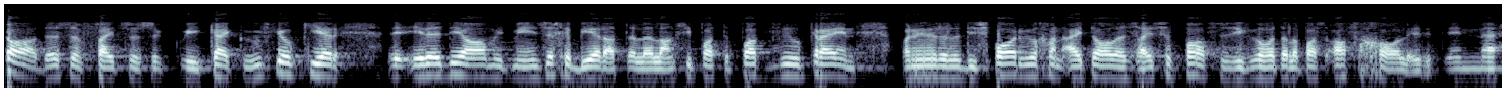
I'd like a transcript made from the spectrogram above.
Ja, dis 'n feit soos 'n koei. Kyk, hoeveel keer het dit nie al met mense gebeur dat hulle langs die pad 'n padwiel kry en wanneer hulle die spaarwiel gaan uithaal, is hy se pad soos die wiel wat hulle pas afgehaal het. En uh,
